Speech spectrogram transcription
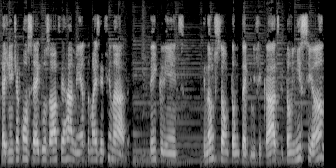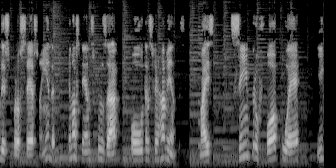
que a gente já consegue usar uma ferramenta mais refinada. Tem clientes que não são tão tecnificados, que estão iniciando esse processo ainda, que nós temos que usar outras ferramentas. Mas sempre o foco é ir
